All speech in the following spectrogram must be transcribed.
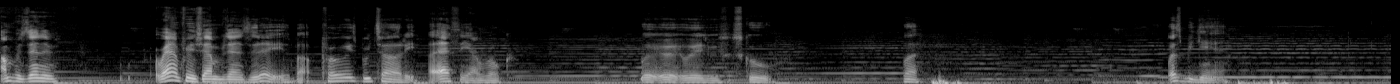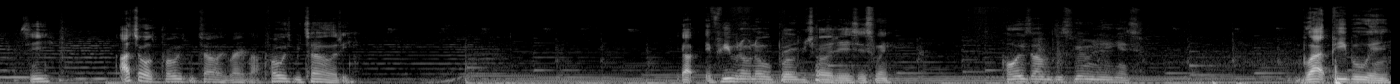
I'm presenting a random presentation I'm presenting today is about police brutality. An essay I wrote. With, with, with school. But let's begin. See, I chose police brutality right about police brutality. Yeah, if people don't know what police brutality is, it's when police are discriminating against black people and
